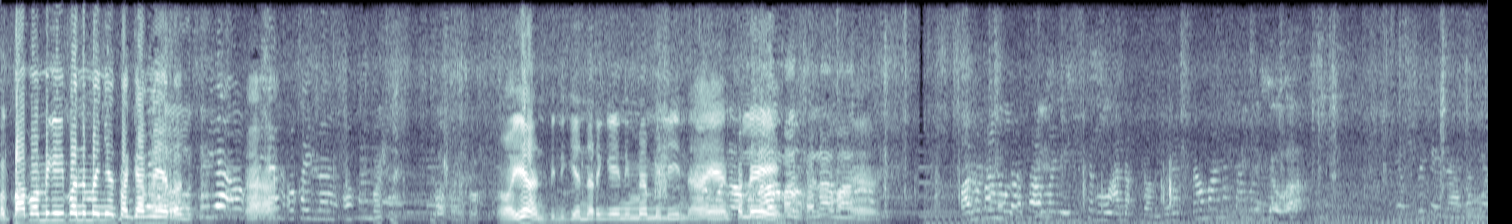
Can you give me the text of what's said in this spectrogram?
Magpapamigay pa naman yan pagka meron. Kuya, okay Ah, ah. lang, okay lang, okay lang. O oh, yan, binigyan na rin kayo ni Mamilin. Ah, yan pala eh. Salamat, salamat. Ah. Paano ba nung kasama niya? Sabihin mga anak daw niya. Tama na, tama na. Ikaw ha? Siyempre, kailangan niya.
